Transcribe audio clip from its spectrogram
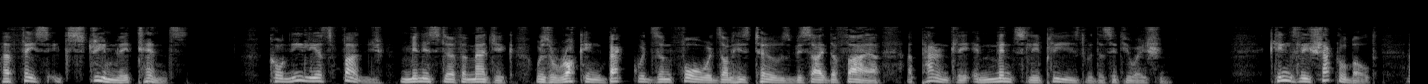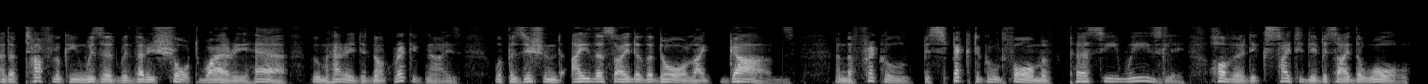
her face extremely tense. Cornelius Fudge, Minister for Magic, was rocking backwards and forwards on his toes beside the fire, apparently immensely pleased with the situation. Kingsley Shacklebolt and a tough-looking wizard with very short, wiry hair, whom Harry did not recognize, were positioned either side of the door like guards, and the freckled, bespectacled form of Percy Weasley hovered excitedly beside the wall,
